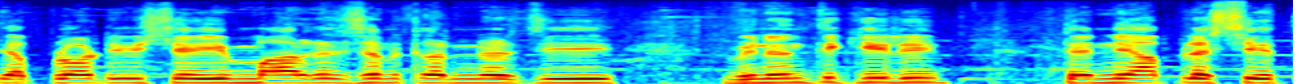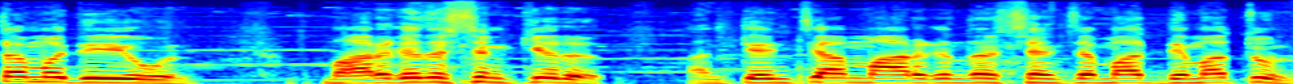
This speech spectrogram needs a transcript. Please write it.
या प्लॉटविषयी मार्गदर्शन करण्याची विनंती केली. त्यांनी आपल्या शेतामध्ये येऊन मार्गदर्शन केलं. आणि त्यांच्या मार्गदर्शनाच्या माध्यमातून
